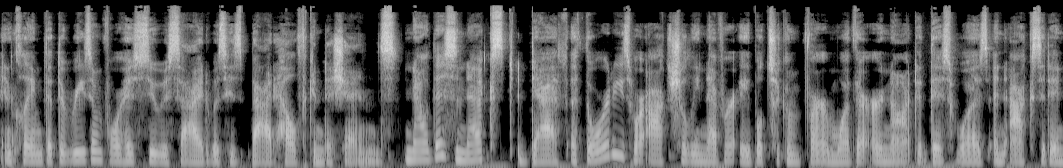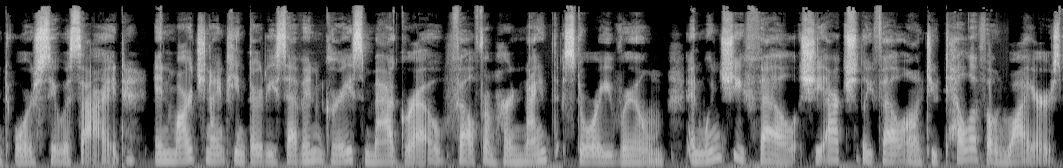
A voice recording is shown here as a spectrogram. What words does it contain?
and claimed that the reason for his suicide was his bad health conditions. Now, this next death, authorities were actually never able to confirm whether or not this was an accident or suicide. In in March 1937, Grace Magro fell from her ninth story room, and when she fell, she actually fell onto telephone wires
